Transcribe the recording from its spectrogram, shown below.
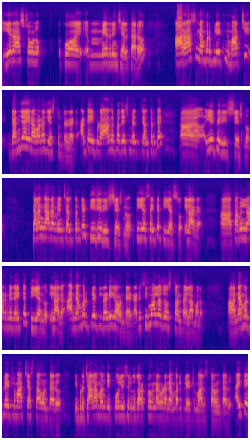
ఏ రాష్ట్రంలో కో- మీద నుంచి వెళ్తారో ఆ రాష్ట్ర నెంబర్ ప్లేట్ని మార్చి గంజాయి రవాణా చేస్తుంటాడట. అంటే ఇప్పుడు ఆంధ్రప్రదేశ్ మీద వెళ్తుంటే ఏపీ రిజిస్ట్రేషను తెలంగాణ మీద వెళ్తుంటే టీజీ రిజిస్ట్రేషను టీఎస్ అయితే టీఎస్ ఇలాగా. తమిళనాడు మీద అయితే టిఎన్ ఇలాగా ఆ నెంబర్ ప్లేట్లు రెడీగా ఉంటాయి అంటే సినిమాల్లో చూస్తుంటాం ఇలా మనం. ఆ నెంబర్ ప్లేట్లు మార్చేస్తూ ఉంటారు. ఇప్పుడు చాలామంది పోలీసులకు దొరకకుండా కూడా నెంబర్ ప్లేట్లు మారుస్తూ ఉంటారు. అయితే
